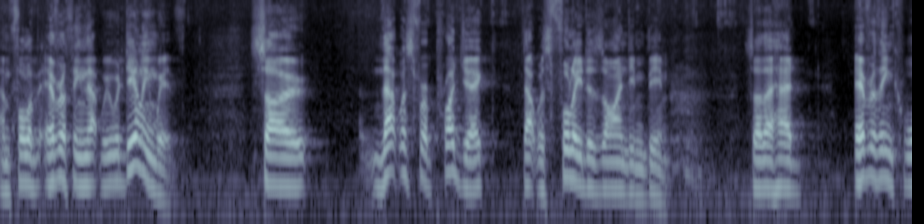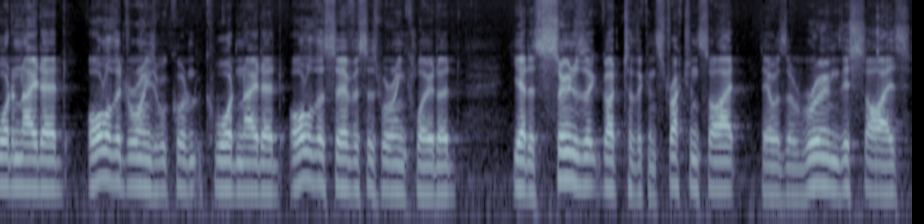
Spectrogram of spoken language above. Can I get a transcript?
and full of everything that we were dealing with. So that was for a project that was fully designed in BIM. So they had everything coordinated, all of the drawings were co coordinated, all of the services were included, yet as soon as it got to the construction site, there was a room this size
